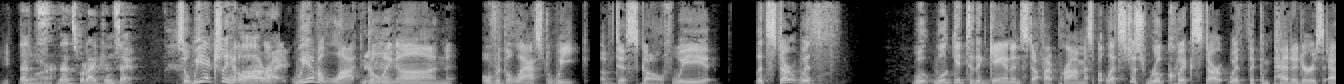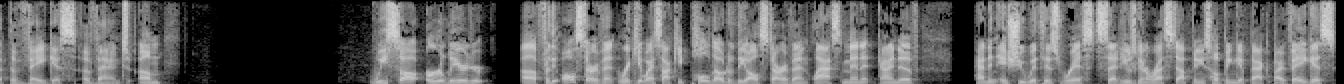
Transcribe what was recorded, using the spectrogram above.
You, that's you that's what I can say. So we actually had a All lot, right. we have a lot going on over the last week of disc golf. We let's start with We'll, we'll get to the Gannon stuff, I promise. But let's just real quick start with the competitors at the Vegas event. Um, we saw earlier uh, for the All Star event, Ricky Wysocki pulled out of the All Star event last minute, kind of had an issue with his wrist, said he was going to rest up and he's hoping to get back by Vegas.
